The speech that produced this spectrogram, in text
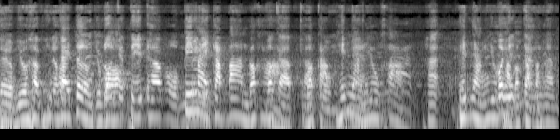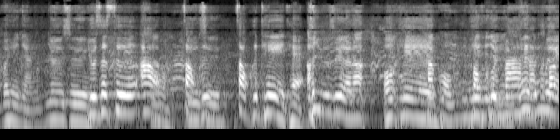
เติบอยู่ครับพี่น้องไก่เติบอยู่บ่รถกระติดครับผมปีใหม่กลับบ้านบ่ค่ะบ่กลับครับบ่กลับผมเฮ็ดหยังอยู่ค่ะฮะเฮ็ดหยังอยู่บ่ค่ะเห็นบ่หกลัยับงครับบ่เห็นหยังอยูซื้อ อยู่ซื่อๆอ้าวครับเจ้าคืออยู่ซื่อเจ้าคือเท่แท้เอาอยู่ซื้อแล้วเนาะ โอเคครับผมขอบคุณมากเฮ้ยนะมันเมื่อย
